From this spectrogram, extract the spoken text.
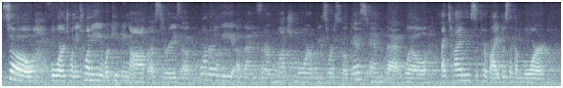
So for 2020, we're kicking off a series of quarterly events that are much more resource focused and that will at times provide just like a more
